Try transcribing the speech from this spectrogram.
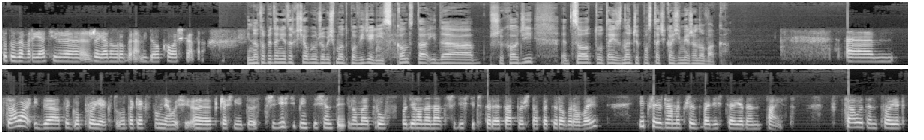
co to za wariaci, że, że jadą rowerami dookoła świata. I na to pytanie też chciałbym, żebyśmy odpowiedzieli. Skąd ta idea przychodzi? Co tutaj znaczy postać Kazimierza Nowaka? Cała idea tego projektu, tak jak wspomniałeś e, wcześniej, to jest 35 tysięcy kilometrów podzielone na 34 etapy sztafety rowerowej i przejeżdżamy przez 21 państw. Cały ten projekt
